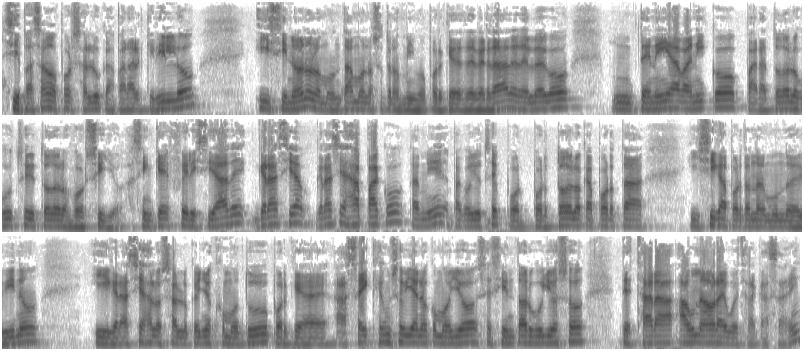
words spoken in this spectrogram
si pasamos por San Lucas para adquirirlo y si no, nos lo montamos nosotros mismos, porque desde verdad, desde luego, mm, tenía abanico para todos los gustos y todos los bolsillos. Así que felicidades, gracias, gracias a Paco también, a Paco y usted, por, por todo lo que aporta y sigue aportando al mundo del vino. Y gracias a los sanluqueños como tú, porque hacéis que un sevillano como yo se sienta orgulloso de estar a, a una hora de vuestra casa, ¿eh?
